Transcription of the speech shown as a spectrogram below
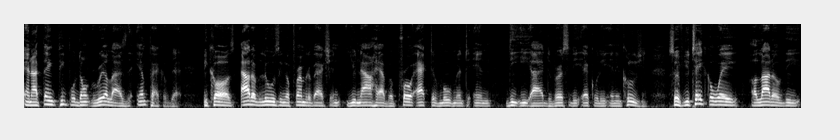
And I think people don't realize the impact of that because out of losing affirmative action, you now have a proactive movement in DEI, diversity, equity, and inclusion. So if you take away a lot of the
